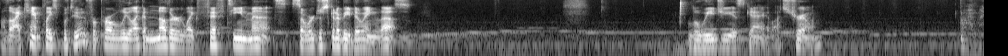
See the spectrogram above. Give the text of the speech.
Although I can't play Splatoon for probably like another like 15 minutes, so we're just gonna be doing this. Luigi is gay, that's true. Oh, my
